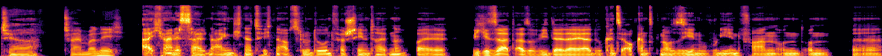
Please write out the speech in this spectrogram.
Tja, scheinbar nicht. Aber ich meine, es ist halt eigentlich natürlich eine absolute Unverschämtheit, ne? Weil, wie gesagt, also wie der da ja, du kannst ja auch ganz genau sehen, wo die hinfahren und, und äh,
